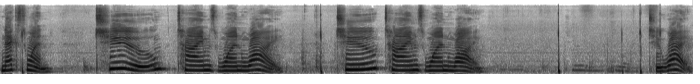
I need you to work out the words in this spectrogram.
Next one. Two times one y. Two times one y. Two y.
